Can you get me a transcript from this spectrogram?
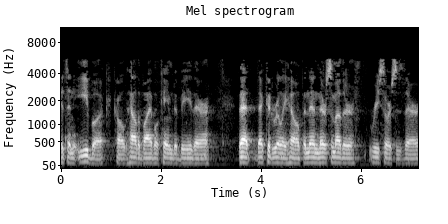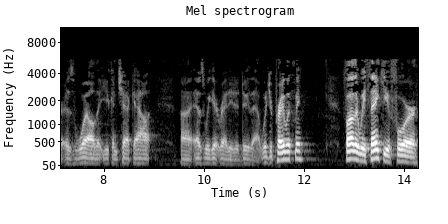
It's an e-book called How the Bible Came to Be there that that could really help. And then there's some other resources there as well that you can check out uh, as we get ready to do that. Would you pray with me? Father, we thank you for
